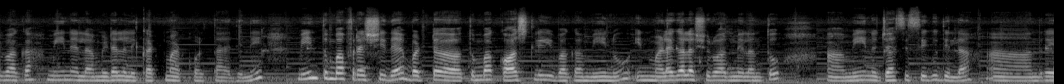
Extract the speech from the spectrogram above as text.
ಇವಾಗ ಮೀನೆಲ್ಲ ಮಿಡಲಲ್ಲಿ ಕಟ್ ಮಾಡ್ಕೊಳ್ತಾ ಇದ್ದೀನಿ. ಮೀನು ತುಂಬ ಫ್ರೆಶ್ ಇದೆ ಬಟ್ ತುಂಬ ಕಾಸ್ಟ್ಲಿ ಇವಾಗ ಮೀನು. ಇನ್ನು ಮಳೆಗಾಲ ಶುರು ಆದಮೇಲಂತೂ ಮೀನು ಜಾಸ್ತಿ ಸಿಗೋದಿಲ್ಲ. ಅಂದರೆ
